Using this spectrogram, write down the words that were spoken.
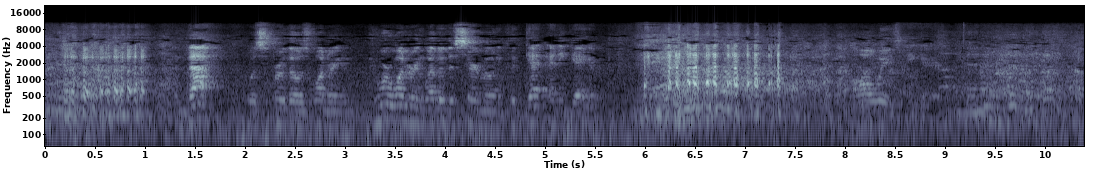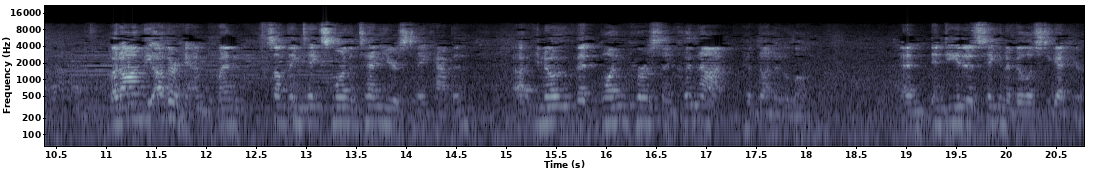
and that was for those wondering who were wondering whether this ceremony could get any gayer. Always be gayer. But on the other hand, when something takes more than 10 years to make happen, uh, you know that one person could not have done it alone. And indeed, it has taken a village to get here.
